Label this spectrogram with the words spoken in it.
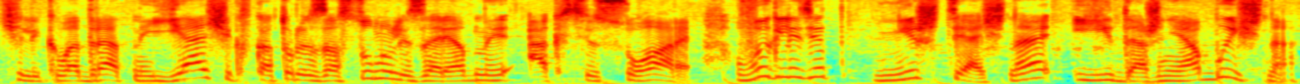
начали квадратный ящик, в который засунули зарядные аксессуары. Выглядит ништячно и даже необычно.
